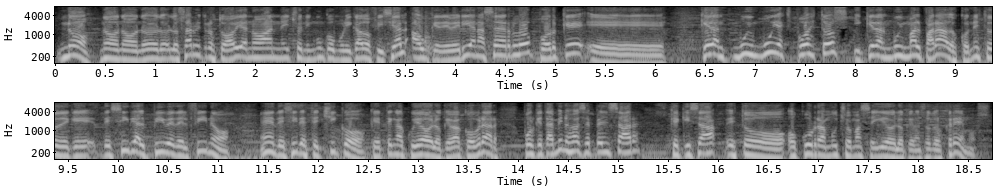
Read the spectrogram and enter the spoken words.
No, no, no, no, los árbitros todavía no han hecho ningún comunicado oficial, aunque deberían hacerlo porque eh, quedan muy, muy expuestos y quedan muy mal parados con esto de que decirle al pibe delfino, eh, decir a este chico que tenga cuidado de lo que va a cobrar, porque también nos hace pensar que quizá esto ocurra mucho más seguido de lo que nosotros creemos.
